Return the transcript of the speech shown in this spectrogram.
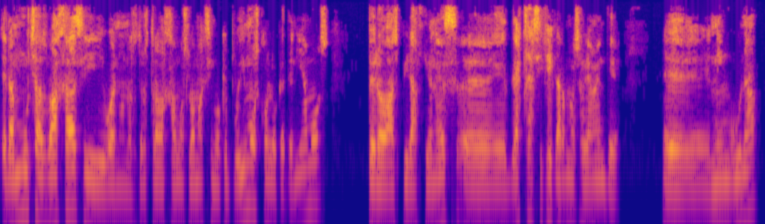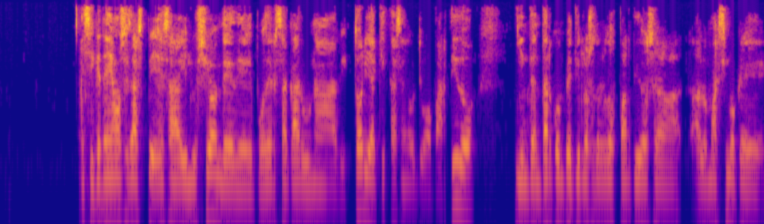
eran muchas bajas y bueno, nosotros trabajamos lo máximo que pudimos con lo que teníamos pero aspiraciones eh, de clasificarnos, obviamente, eh, ninguna. Sí que teníamos esa, esa ilusión de, poder sacar una victoria quizás en el último partido e intentar competir los otros dos partidos a, lo máximo que,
